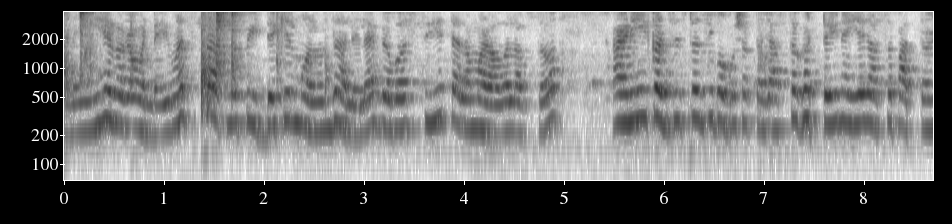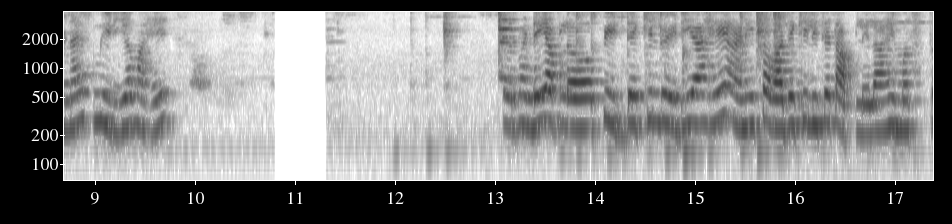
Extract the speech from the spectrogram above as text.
आणि हे बघा मंडळी मस्त आपलं पीठ देखील मळून झालेलं आहे. व्यवस्थित त्याला मळावं लागतं. आणि कन्सिस्टन्सी बघू शकता जास्त घट्टही नाही आहे जास्त पातळ नाही मीडियम आहे. तर म्हणजे आपलं पीठ देखील रेडी आहे आणि तवा देखील इथे तापलेला आहे मस्त.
